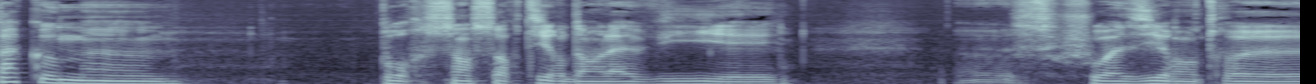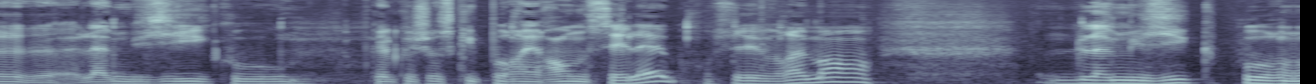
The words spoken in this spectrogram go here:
pas comme euh, pour s'en sortir dans la vie et euh, choisir entre la musique ou quelque chose qui pourrait rendre célèbre. C'est vraiment de la musique pour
